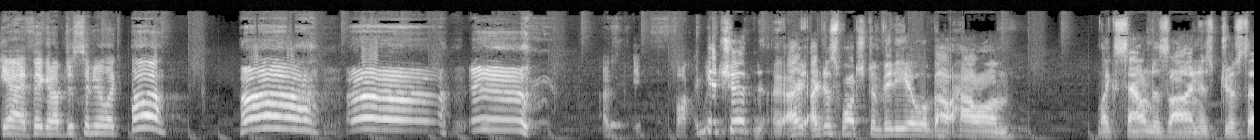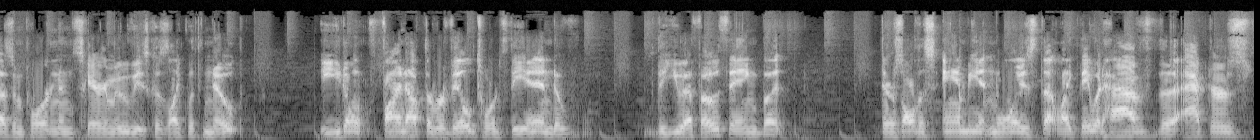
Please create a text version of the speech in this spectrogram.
Yeah, I think, and I'm just sitting here like, ah, ah, ah, ew. I, it fucked I get shit. I, I just watched a video about how um like sound design is just as important in scary movies because like with Nope, you don't find out the reveal towards the end of the UFO thing, but there's all this ambient noise that like they would have the actors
